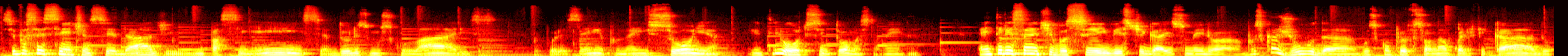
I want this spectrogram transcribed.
Se você sente ansiedade, impaciência, dores musculares, por exemplo, né? insônia, entre outros sintomas também, né? É interessante você investigar isso melhor. Busca ajuda, busca um profissional qualificado,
